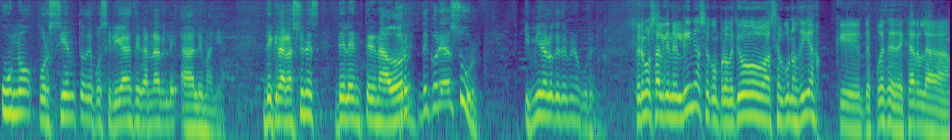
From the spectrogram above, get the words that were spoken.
1% de posibilidades de ganarle a Alemania. Declaraciones del entrenador de Corea del Sur. Y mira lo que termina ocurriendo. Tenemos a alguien en línea, se comprometió hace algunos días que después de dejar la,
